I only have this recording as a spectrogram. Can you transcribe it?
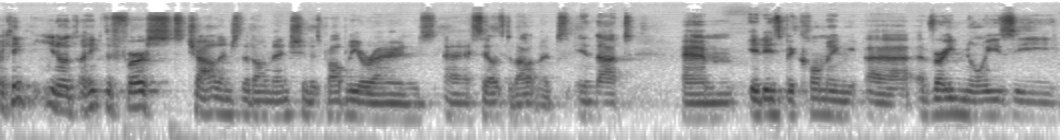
I think you know. I think the first challenge that I'll mention is probably around uh, sales development. In that, um, it is becoming uh, a very noisy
